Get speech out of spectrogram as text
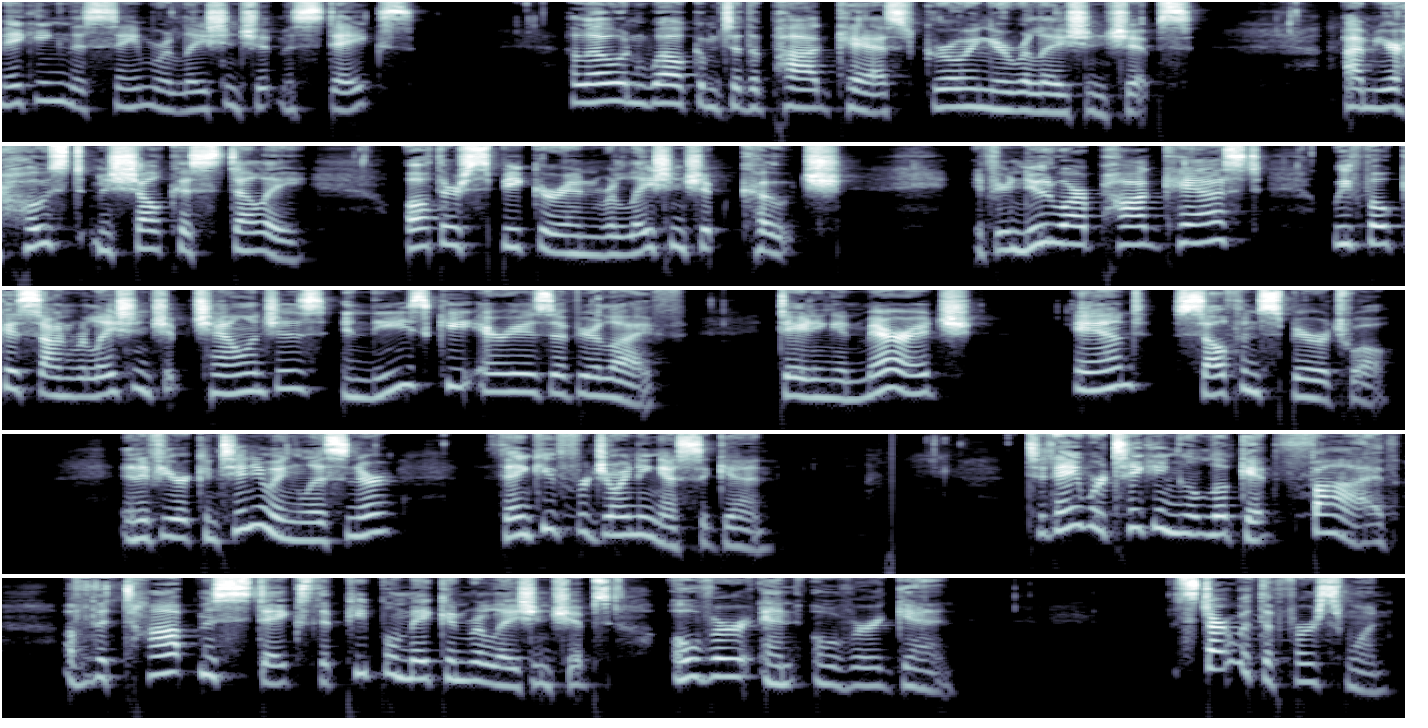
making the same relationship mistakes? Hello and welcome to the podcast, Growing Your Relationships. I'm your host, Michelle Castelli, author, speaker, and relationship coach. If you're new to our podcast, we focus on relationship challenges in these key areas of your life dating and marriage, and self and spiritual. And if you're a continuing listener, thank you for joining us again. Today, we're taking a look at five of the top mistakes that people make in relationships over and over again. Let's start with the first one.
